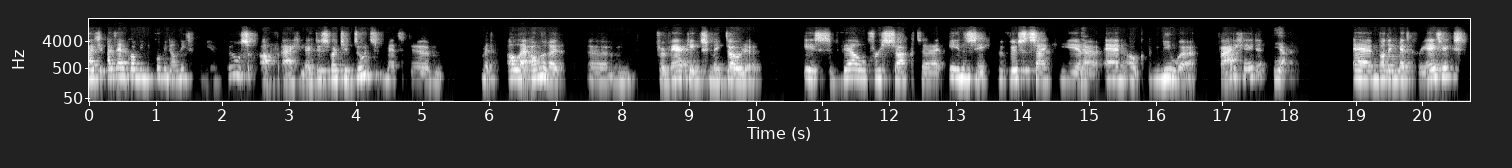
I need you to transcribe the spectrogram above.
uiteindelijk kwam je, kom je dan niet van je impuls af eigenlijk. Dus wat je doet met, de, met allerlei andere um, verwerkingsmethoden, is wel verzachten, inzicht, bewustzijn creëren en ook nieuwe vaardigheden. Ja. En wat ik met Creatrix,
